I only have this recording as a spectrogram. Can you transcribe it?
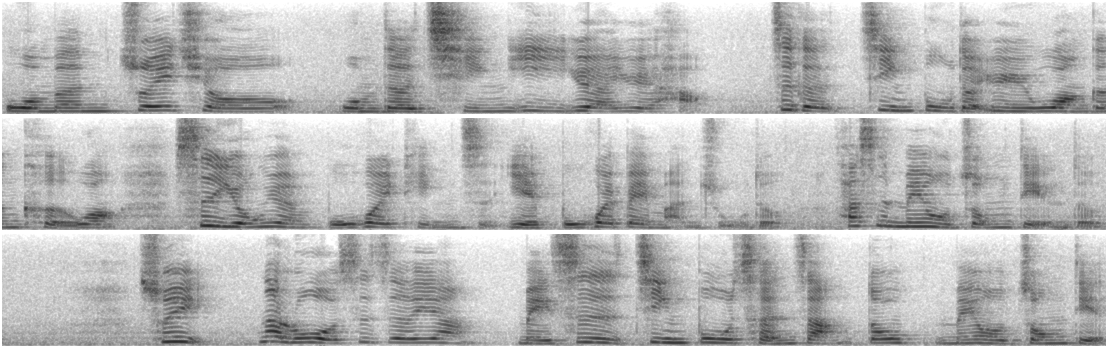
我们追求我们的情谊越来越好。这个进步的欲望跟渴望是永远不会停止，也不会被满足的，它是没有终点的。所以，那如果是这样，每次进步成长都没有终点，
